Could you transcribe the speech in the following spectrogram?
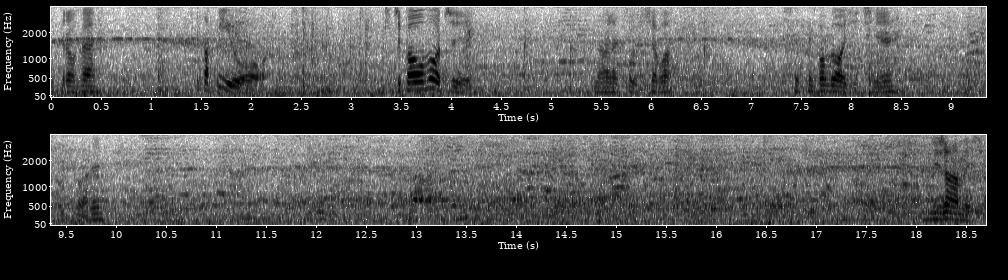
i trochę zapiło. Szczypało w oczy. No ale cóż, trzeba się z tym pogodzić, nie? O, sorry. Zbliżamy się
